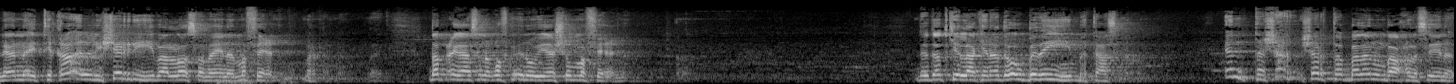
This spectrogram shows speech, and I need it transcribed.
Lianna itiqaa'an lisharihi baa loo sameynaa ma fiicna marka. Dabcigaasna qofka inuu yeesho ma fiicna dadkii laakiin hadda waa u badan yihiinba taasna inta shar sharta badanunbaa wax la siinaa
